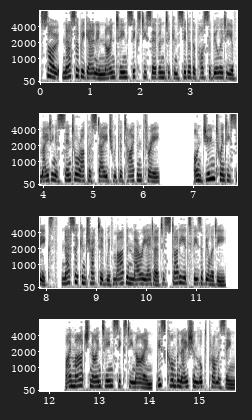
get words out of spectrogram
So, NASA began in 1967 to consider the possibility of mating a Centaur upper stage with the Titan III. On June 26, NASA contracted with Martin Marietta to study its feasibility. By March 1969, this combination looked promising.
